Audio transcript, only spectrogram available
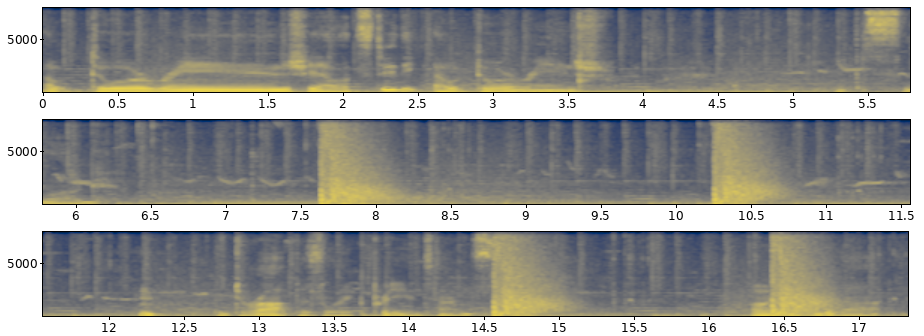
Outdoor range. Yeah, let's do the outdoor range with the slug. Hmm, the drop is like pretty intense. Oh yeah, look at that.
